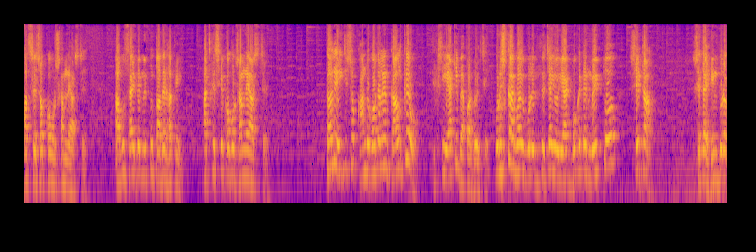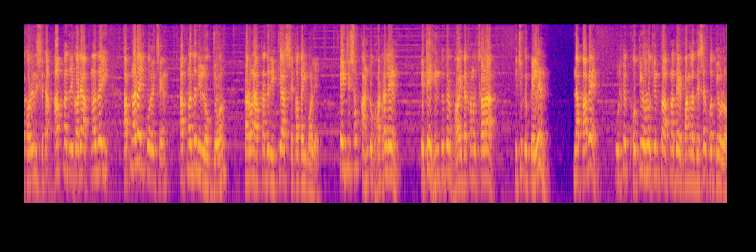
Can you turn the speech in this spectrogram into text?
আর সেসব খবর সামনে আসছে। আবু সাইদের মৃত্যু তাদের হাতে আজকে সে খবর সামনে আসছে। তাহলে এই যে সব কাণ্ড ঘটালেন, কালকেও ঠিক সেই একই ব্যাপার হয়েছে। পরিষ্কারভাবে বলে দিতে চাই, ওই অ্যাডভোকেটের মৃত্যু সেটা সেটা হিন্দুরা করেনি, সেটা আপনাদেরই করে, আপনারাই আপনারাই করেছেন, আপনাদেরই লোকজন। কারণ আপনাদের ইতিহাস সে কথাই বলে। এই যে সব কাণ্ড ঘটালেন, এতে হিন্দুদের ভয় দেখানো ছাড়া কিছু কি পেলেন? না পাবেন? উল্টে ক্ষতি হলো কিন্তু আপনাদের, বাংলাদেশের ক্ষতি হলো।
